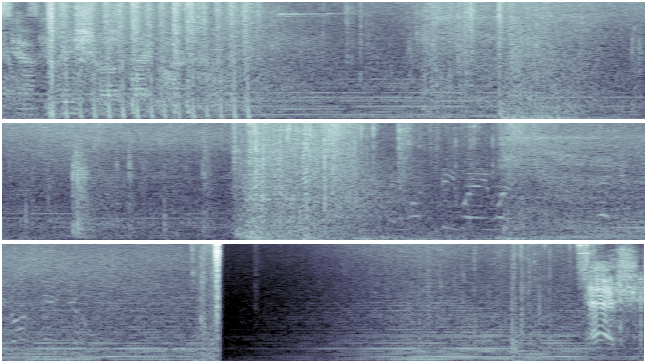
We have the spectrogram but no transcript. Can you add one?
Rare miscalculation on my part. Ash,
